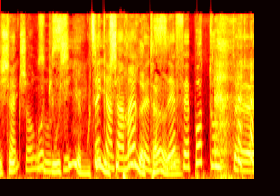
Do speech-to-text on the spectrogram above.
sécurité. chaque chose Ouais, puis aussi. aussi, il y a Tu goûter, sais, il y a quand aussi ta mère te temps. disait, là. fais pas toutes, euh,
